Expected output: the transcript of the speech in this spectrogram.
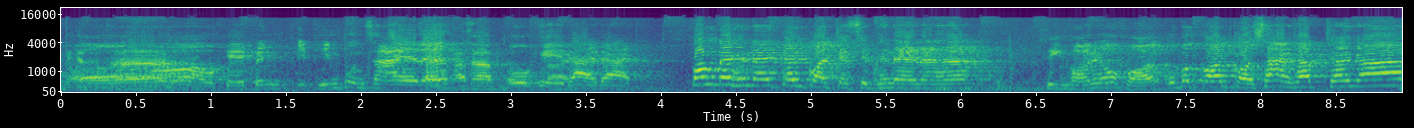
ไม่กันอ๋ทำงานอโอเค เป็นอิฐหินปูนทรายนะใช่ครับโอเคได้ได้ต้องได้คะแนนเกินกว่า 70 คะแนนนะฮะ สิ่งของที่เขาขอ อุปกรณ์ก่อสร้างครับเชิญครับ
